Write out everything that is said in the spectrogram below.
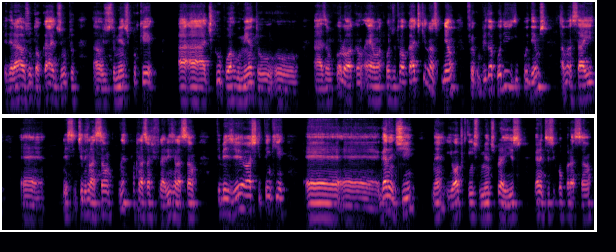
federal, junto ao CAD, junto aos instrumentos, porque a, a, desculpa, o argumento, o, o a razão que colocam é um acordo junto ao CAD que, na nossa opinião, foi cumprido o acordo e, e podemos avançar aí é, nesse sentido em relação, né, em relação às refinarias, em relação ao TBG, eu acho que tem que é, é, garantir, né, e óbvio que tem instrumentos para isso, garantir sua incorporação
